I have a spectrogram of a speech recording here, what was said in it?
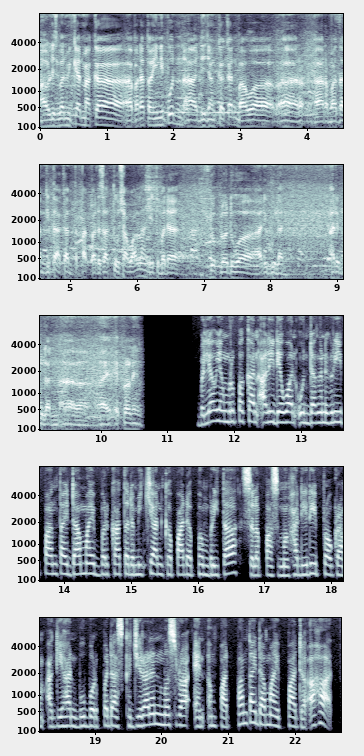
Uh, oleh sebab demikian maka uh, pada tahun ini pun uh, dijangkakan bahawa uh, Ramadan kita akan tepat pada satu Syawal lah iaitu pada 22 hari bulan hari bulan uh, April ini. Beliau yang merupakan ahli Dewan Undangan Negeri Pantai Damai berkata demikian kepada pemberita selepas menghadiri program agihan bubur pedas kejiranan mesra N4 Pantai Damai pada Ahad.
